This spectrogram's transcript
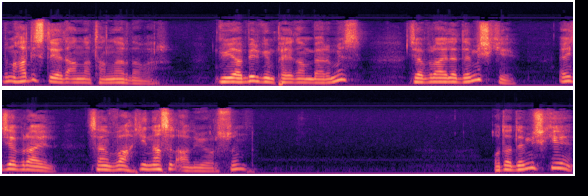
Bunu hadis diye de anlatanlar da var. Güya bir gün peygamberimiz Cebrail'e demiş ki Ey Cebrail sen vahyi nasıl alıyorsun? O da demiş ki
